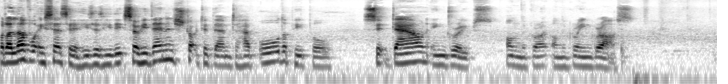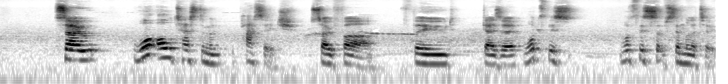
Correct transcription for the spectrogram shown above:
But I love what he says here. He says, he, so he then instructed them to have all the people sit down in groups on the, gr- on the green grass. So, what Old Testament passage so far, food, desert, what's this, what's this sort of similar to?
